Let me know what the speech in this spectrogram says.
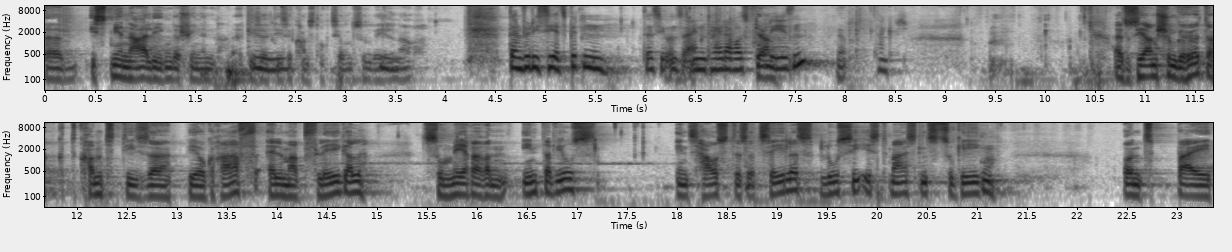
äh, ist mir naheliegend erschienen, äh, diese, mhm. diese Konstruktion zu wählen auch. Dann würde ich Sie jetzt bitten, dass Sie uns einen Teil daraus vorlesen. Ja. ja. Danke. Also Sie haben schon gehört, da kommt dieser Biograf Elmar Pflegerl zu mehreren Interviews ins Haus des Erzählers. Lucy ist meistens zugegen. Und bei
